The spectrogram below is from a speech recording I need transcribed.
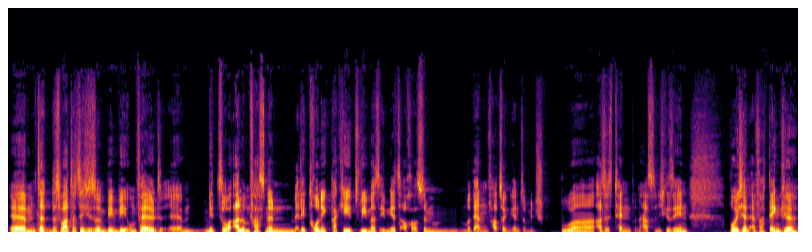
Ähm, das war tatsächlich so im BMW-Umfeld ähm, mit so allumfassenden Elektronikpaket, wie man es eben jetzt auch aus dem modernen Fahrzeugen kennt, so mit Spurassistent und hast du nicht gesehen, wo ich halt einfach denke,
